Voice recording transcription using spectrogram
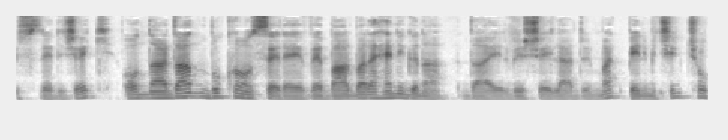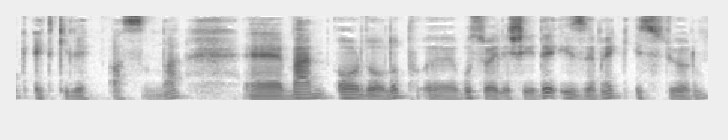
üstlenecek. Onlardan bu konsere ve Barbara Hannigan'a dair bir şeyler duymak benim için çok etkili aslında. Ee, ben orada olup e, bu söyleşiyi de izlemek istiyorum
